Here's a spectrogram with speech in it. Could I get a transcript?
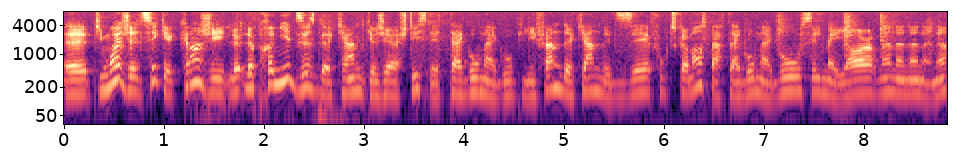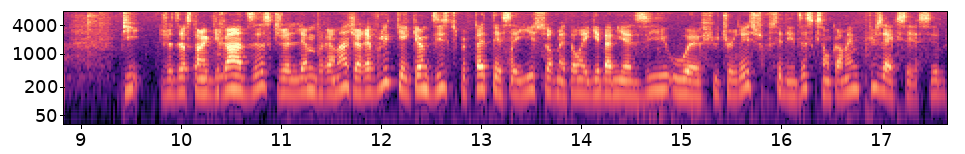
Euh, puis moi, je le sais que quand j'ai. Le, le premier disque de Cannes que j'ai acheté, c'était Tago Mago. Puis les fans de Cannes me disaient faut que tu commences par Tago Mago, c'est le meilleur. Non, non, non, non, non. Puis, je veux dire, c'est un grand disque, je l'aime vraiment. J'aurais voulu que quelqu'un me dise tu peux peut-être t'essayer sur, mettons, Ege Bamiasi ou euh, Future Days. Je trouve que c'est des disques qui sont quand même plus accessibles.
